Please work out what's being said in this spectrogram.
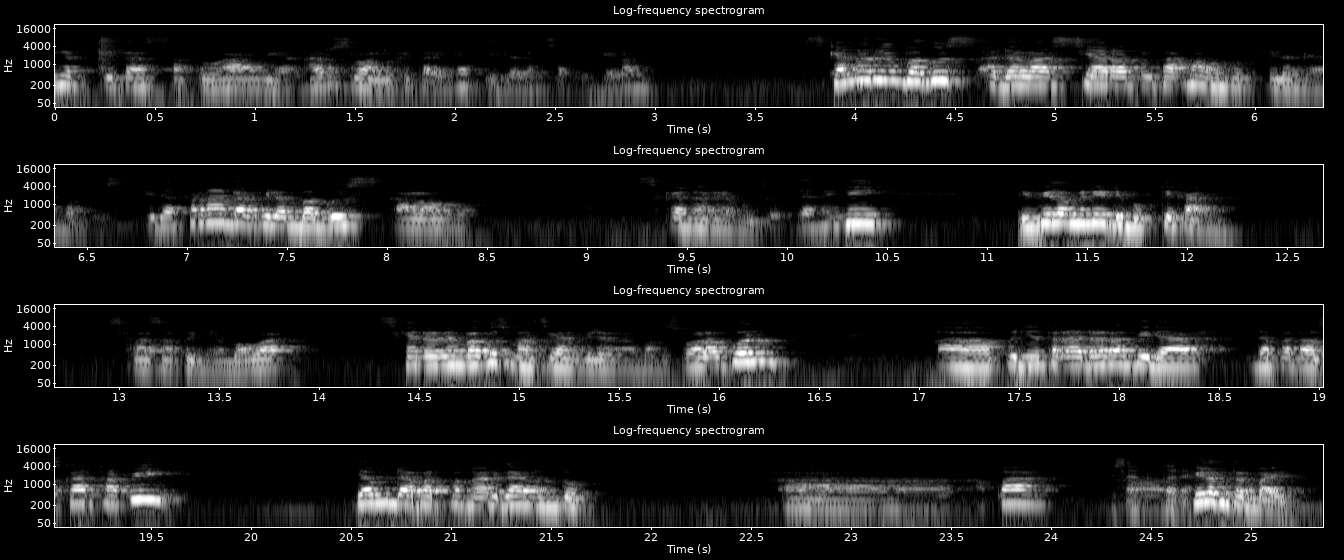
ingat kita satu hal yang harus selalu kita ingat di dalam satu film. Skenario yang bagus adalah syarat utama untuk film yang bagus. Tidak pernah ada film bagus kalau skenario yang butuh. Dan ini di film ini dibuktikan salah satunya bahwa skenario yang bagus menghasilkan film yang bagus. Walaupun uh, penyutradaran tidak dapat Oscar, tapi dia mendapat penghargaan untuk uh, apa? Best actor uh, ya? film terbaik.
